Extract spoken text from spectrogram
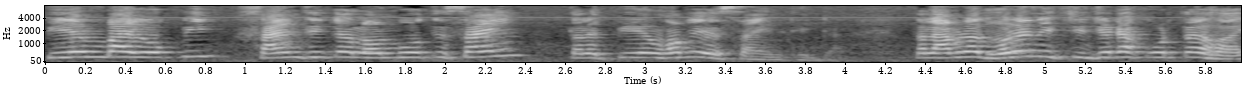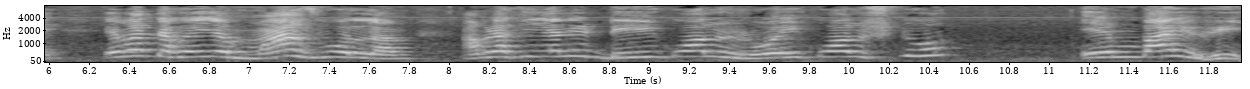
PM by OP sine theta লম্ববতী সাইন তাহলে পিএম হবে এ সাইন থিটা তাহলে আমরা ধরে নিচ্ছি যেটা করতে হয়। এবার দেখো, এই যে মাস বললাম, আমরা কি জানি d equal rho equals to m by v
